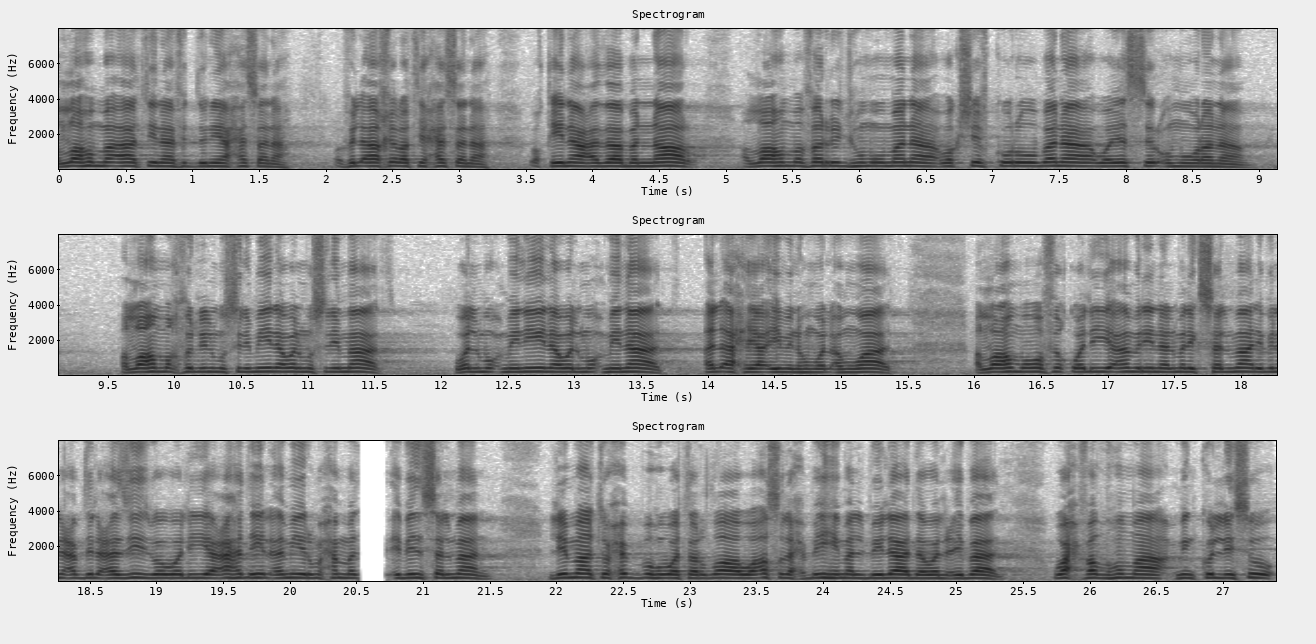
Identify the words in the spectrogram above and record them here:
اللهم آتنا في الدنيا حسنة وفي الآخرة حسنة وقنا عذاب النار. اللهم فرج همومنا واكشف كروبنا ويسر أمورنا. اللهم اغفر للمسلمين والمسلمات والمؤمنين والمؤمنات الأحياء منهم والأموات. اللهم وفق ولي أمرنا الملك سلمان بن عبد العزيز وولي عهده الأمير محمد بن سلمان لما تحبه وترضاه وأصلح بهما البلاد والعباد واحفظهما من كل سوء.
